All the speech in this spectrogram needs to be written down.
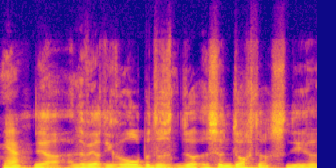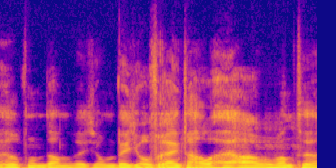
Ja? Ja, en dan werd hij geholpen door zijn do- zijn dochters. Die hielpen hem dan weet je, om een beetje overeind te eh, houden. Want eh,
